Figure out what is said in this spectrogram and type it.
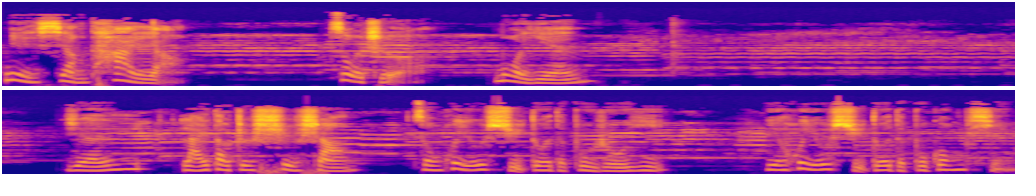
面向太阳，作者莫言。人来到这世上，总会有许多的不如意，也会有许多的不公平，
